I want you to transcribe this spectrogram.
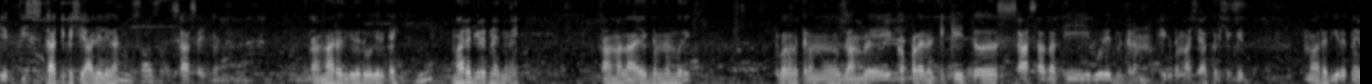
एकतीस दाती कशी आलेले का? सहा आहेत का? काय मारत गिरत वगैरे काही? मारत गिरत नाहीत ना काही? कामाला एकदम नंबर एक तर बघा मित्रांनो जांभळे कपाळाला टिके तर सहा सहा दाती गोरे आहेत मित्रांनो. एकदम असे आकर्षक आहेत. मारत गिरत नाही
